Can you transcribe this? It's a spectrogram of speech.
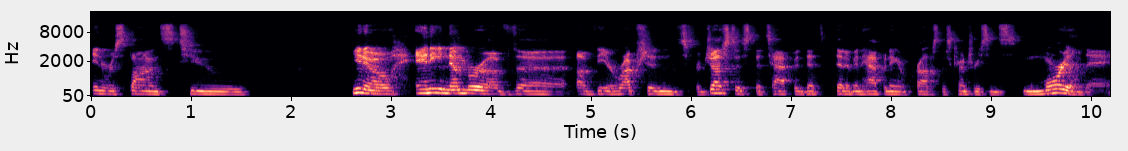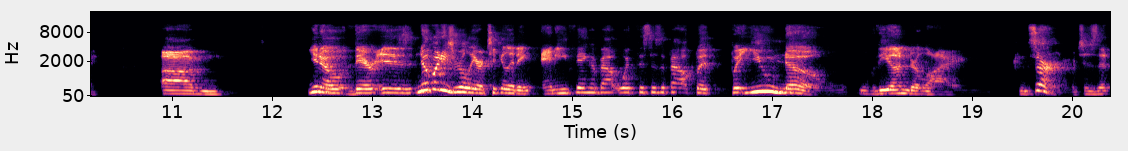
in response to you know any number of the of the eruptions for justice that's happened that, that have been happening across this country since memorial day um, you know, there is nobody's really articulating anything about what this is about, but but you know the underlying concern, which is that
